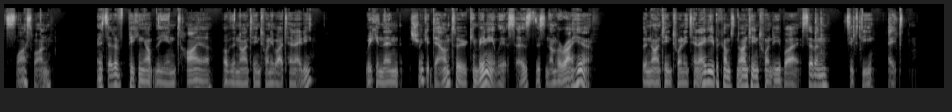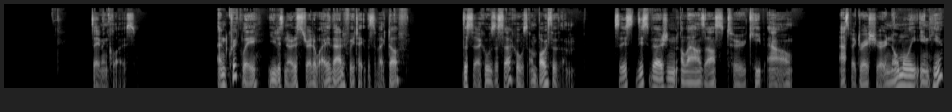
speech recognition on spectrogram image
slice one, Instead of picking up the entire of the 1920 by 1080, we can then shrink it down to conveniently it says this number right here. So 1920 1080 becomes 1920 by 768. Save and close. And quickly, you just notice straight away that if we take this effect off, the circles are circles on both of them. So this, this version allows us to keep our aspect ratio normally in here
